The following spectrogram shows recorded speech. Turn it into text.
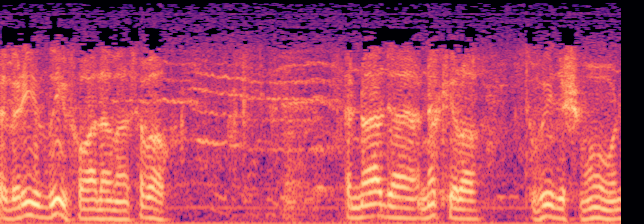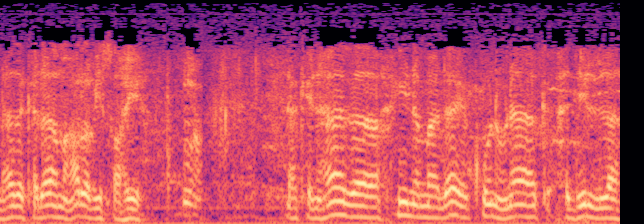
بريد ضيفه على ما سبق أن هذا نكرة تفيد الشمول هذا كلام عربي صحيح. نعم. لكن هذا حينما لا يكون هناك أدلة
